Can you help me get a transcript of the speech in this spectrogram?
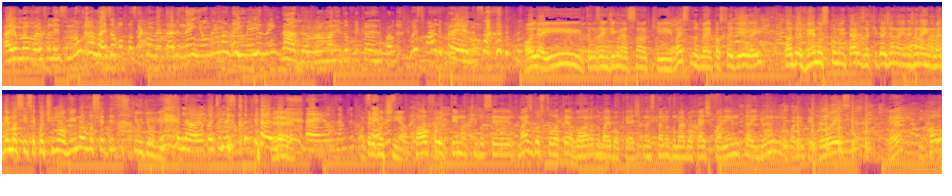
aí o meu marido falei assim, nunca mais eu vou postar comentário nenhum, nem mandar e-mail, nem nada. Meu marido fica, ele fala, mas fale pra ele, fale pra ele. Olha aí, temos a indignação aqui. Mas tudo bem, pastor Diego aí tá devendo os comentários aqui da Janaína. Janaína, mas mesmo assim, você continua ouvindo ou você desistiu de ouvir? Não, eu continuo escutando. É. É, eu sempre Uma sempre perguntinha, escuto. qual foi o tema que você mais gostou até agora do Biblecast? Nós estamos no Biblecast 41, 42, é? E qual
